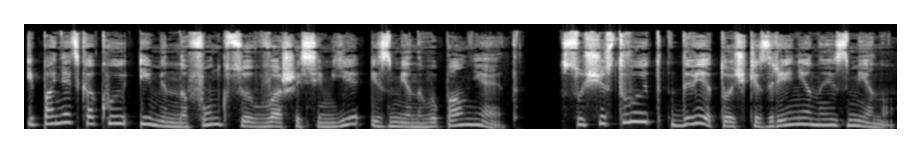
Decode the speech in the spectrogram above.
и понять, какую именно функцию в вашей семье измена выполняет. Существует две точки зрения на измену.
